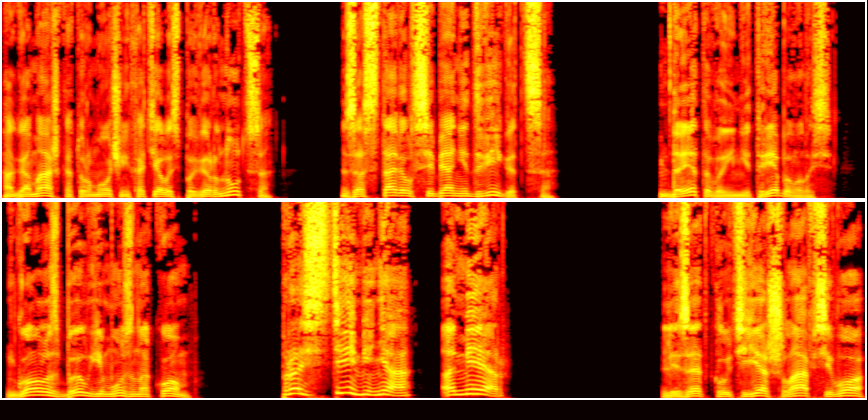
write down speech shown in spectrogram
Агамаш, которому очень хотелось повернуться, заставил себя не двигаться. До этого и не требовалось. Голос был ему знаком. «Прости меня, Амер!» Лизет Клутье шла всего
